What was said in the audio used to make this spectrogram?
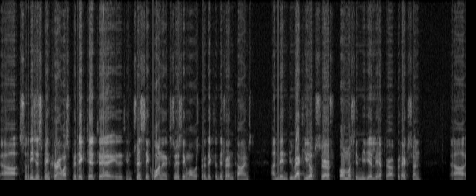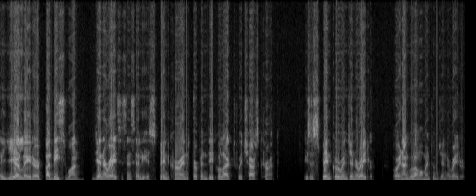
Uh, so this spin current was predicted, uh, it is intrinsic one and extrinsic one was predicted different times and then directly observed almost immediately after our prediction uh, a year later. But this one generates essentially a spin current perpendicular to a charge current. It's a spin current generator or an angular momentum generator.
